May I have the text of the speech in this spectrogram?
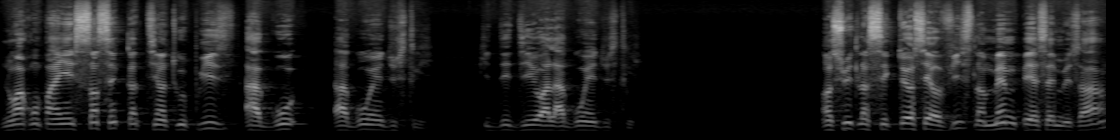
nous accompagnons 150 entreprises agro-industrie qui dédiées à l'agro-industrie. Ensuite, dans le secteur service, dans le même PSMEA,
